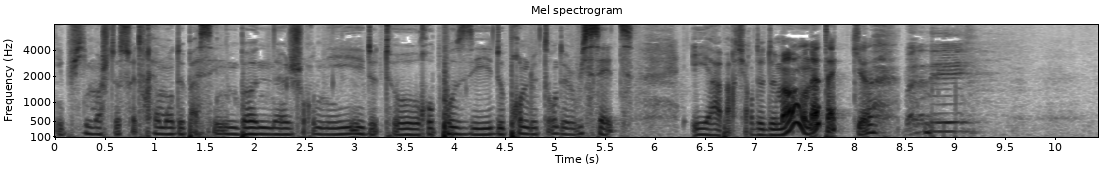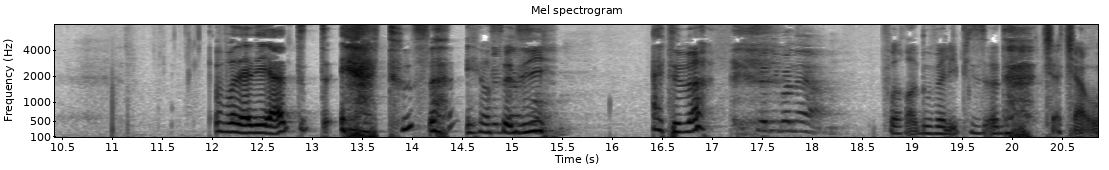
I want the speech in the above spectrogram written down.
Et puis moi, je te souhaite vraiment de passer une bonne journée, de te reposer, de prendre le temps de reset. Et à partir de demain, on attaque. Bonne année Bonne année à toutes et à tous. Et on se dit à demain. du bonheur. Pour un nouvel épisode. ciao, ciao.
